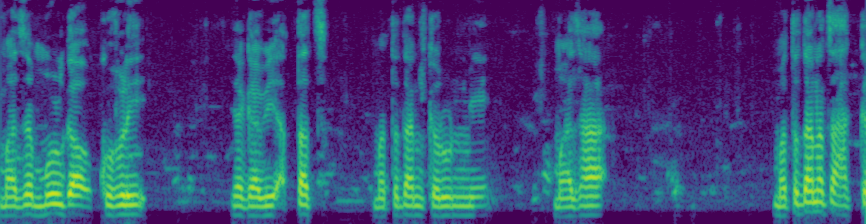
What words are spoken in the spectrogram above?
माझं मूळ गाव कोहळी या गावी आत्ताच मतदान करून मी माझा मतदानाचा हक्क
